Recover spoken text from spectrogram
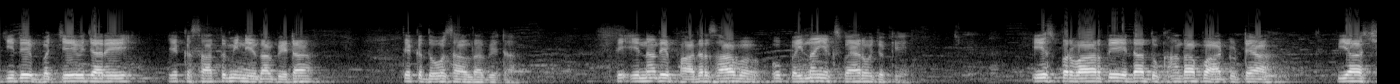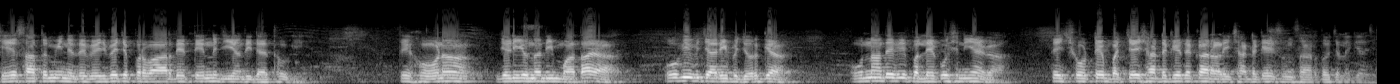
ਜਿਹਦੇ ਬੱਚੇ ਵਿਚਾਰੇ ਇੱਕ 7 ਮਹੀਨੇ ਦਾ ਬੇਟਾ ਤੇ ਇੱਕ 2 ਸਾਲ ਦਾ ਬੇਟਾ। ਤੇ ਇਹਨਾਂ ਦੇ ਫਾਦਰ ਸਾਹਿਬ ਉਹ ਪਹਿਲਾਂ ਹੀ ਐਕਸਪਾਇਰ ਹੋ ਚੁੱਕੇ। ਇਸ ਪਰਿਵਾਰ ਤੇ ਐਡਾ ਦੁੱਖਾਂ ਦਾ ਭਾਰ ਟੁੱਟਿਆ ਵੀ ਆ 6-7 ਮਹੀਨੇ ਦੇ ਵਿੱਚ ਵਿੱਚ ਪਰਿਵਾਰ ਦੇ ਤਿੰਨ ਜੀਆਂ ਦੀ ਡੈਥ ਹੋ ਗਈ। ਤੇ ਹੁਣ ਜਿਹੜੀ ਉਹਨਾਂ ਦੀ ਮਾਤਾ ਆ ਉਹ ਵੀ ਵਿਚਾਰੀ ਬਜ਼ੁਰਗ ਆ। ਉਹਨਾਂ ਦੇ ਵੀ ਪੱਲੇ ਕੁਝ ਨਹੀਂ ਹੈਗਾ। ਤੇ ਛੋਟੇ ਬੱਚੇ ਛੱਡ ਕੇ ਤੇ ਘਰ ਵਾਲੀ ਛੱਡ ਕੇ ਸੰਸਾਰ ਤੋਂ ਚਲੇ ਗਿਆ ਜੀ।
